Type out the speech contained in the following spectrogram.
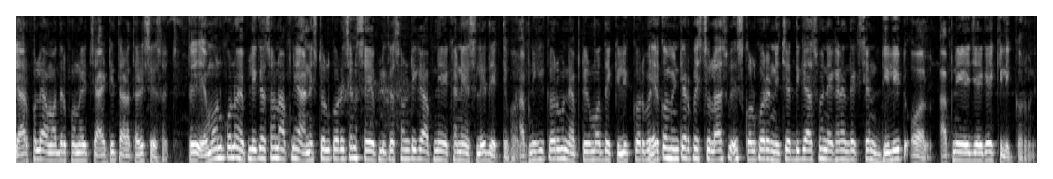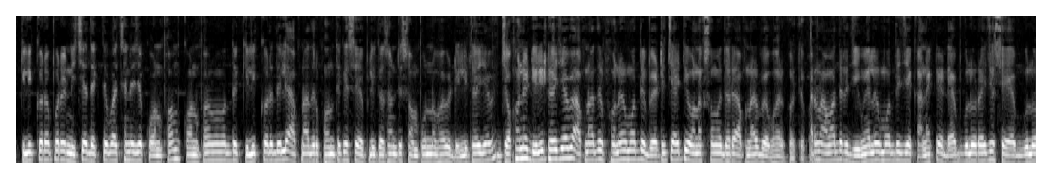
যার ফলে আমাদের ফোনের চার্জটি তাড়াতাড়ি শেষ হচ্ছে। তো এমন কোনো অ্যাপ্লিকেশন আপনি আনইনস্টল করেছেন, সেই অ্যাপ্লিকেশনটিকে আপনি এখানে আসলেই দেখতে পাবেন আপনি কি করবেন অ্যাপটির মধ্যে ক্লিক করবেন। এরকম ইন্টারফেস চলে আসবে স্ক্রল করে নিচের দিকে আসবেন, এখানে দেখছেন ডিলিট অল আপনি এই জায়গায় ক্লিক করবেন। ক্লিক করার পরে নিচে দেখতে পাচ্ছেন এই যে কনফার্ম কনফার্মের মধ্যে ক্লিক করে দিলে আপনাদের ফোন থেকে সেই অ্যাপ্লিকেশনটি সম্পূর্ণভাবে ডিলিট হয়ে যাবে। যখনই ডিলিট হয়ে যাবে, আপনাদের ফোনের মধ্যে ব্যাটারি চাইটি অনেক সময় ধরে আপনারা ব্যবহার করতে পারেন। আমাদের জিমেলের মধ্যে যে কানেক্টেড অ্যাপগুলো রয়েছে, সেই অ্যাপগুলো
